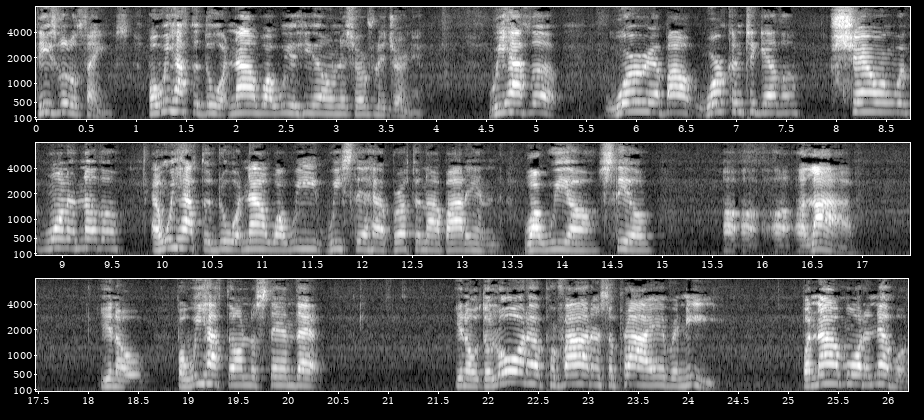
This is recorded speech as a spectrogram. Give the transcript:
These little things. But we have to do it now while we're here on this earthly journey. We have to worry about working together, sharing with one another, and we have to do it now while we, we still have breath in our body and while we are still uh, uh, uh, alive. You know, but we have to understand that, you know, the Lord will provide and supply every need. But now more than ever,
